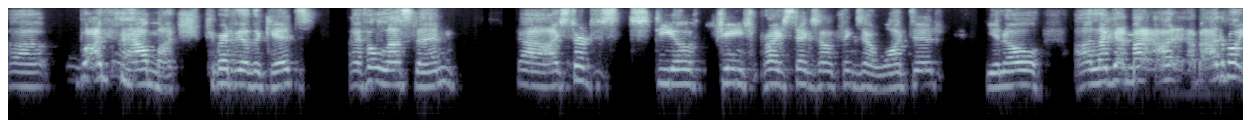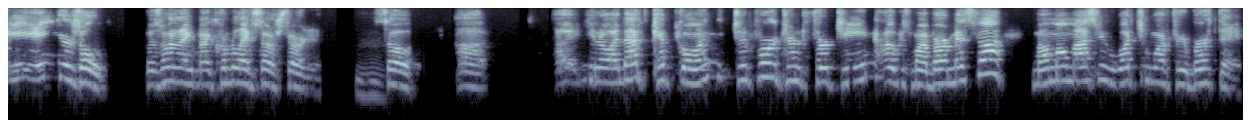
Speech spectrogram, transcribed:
Uh, but I didn't have much compared to the other kids. I felt less than. Uh, I started to steal, change price tags on things I wanted. You know, uh, like at my at about eight years old was when like my criminal lifestyle started. Mm-hmm. So, uh, I, you know, and that kept going. Just Before I turned 13, I was my bar mitzvah. My mom asked me, "What do you want for your birthday?"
